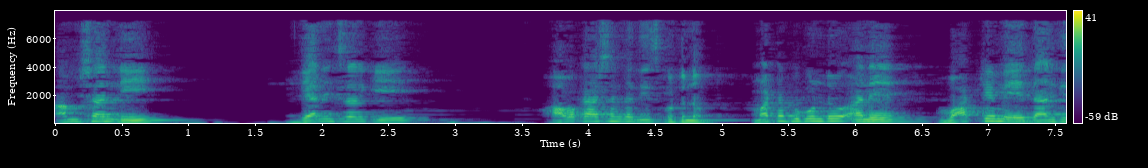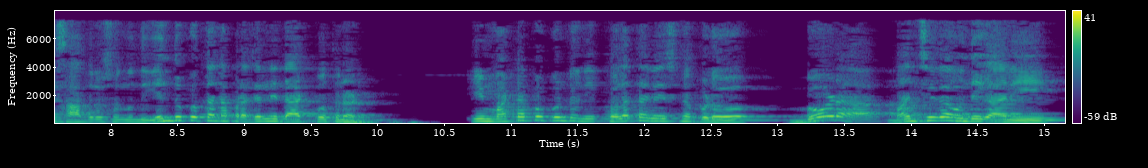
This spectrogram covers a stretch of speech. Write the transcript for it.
అంశాన్ని ధ్యానించడానికి అవకాశంగా తీసుకుంటున్నాం. మట్టపు గుండు అనే వాక్యమే దానికి సాదృశ్యంగా ఉంది. ఎందుకు తన ప్రజల్ని దాటిపోతున్నాడు? ఈ మటపు గుండుని కొలత వేసినప్పుడు గోడ మంచిగా ఉంది గాని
